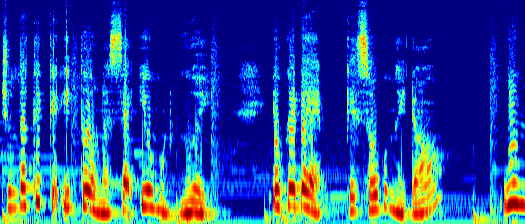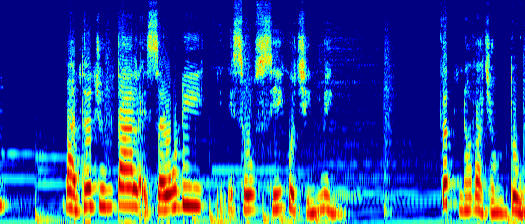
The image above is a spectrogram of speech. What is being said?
Chúng ta thích cái ý tưởng là sẽ yêu một người, yêu cái đẹp, cái xấu của người đó. Nhưng bản thân chúng ta lại giấu đi những cái xấu xí của chính mình cất nó vào trong tủ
